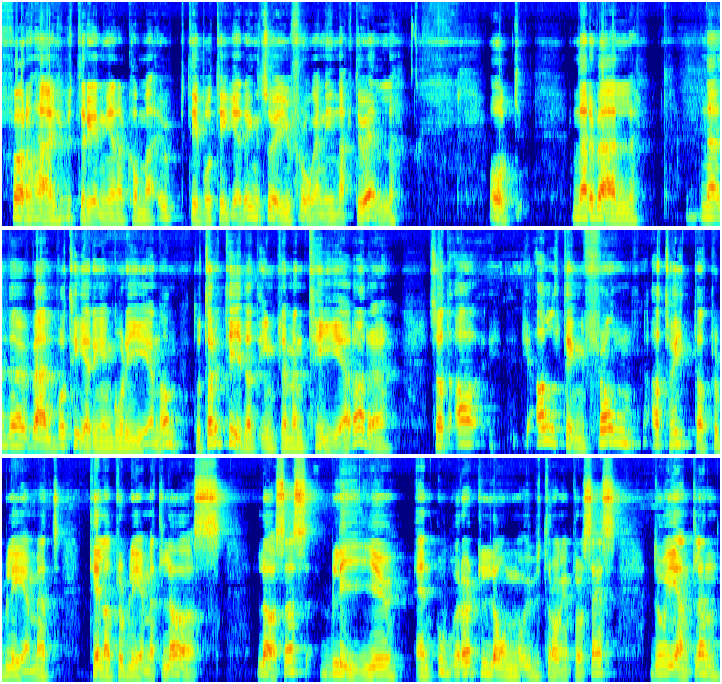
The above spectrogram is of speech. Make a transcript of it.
för den här utredningen att komma upp till votering så är ju frågan inaktuell. Och när det väl när, när väl voteringen går igenom, då tar det tid att implementera det. Så att all, allting från att ha hittat problemet till att problemet lös, löses blir ju en oerhört lång och utdragen process. Då egentligen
